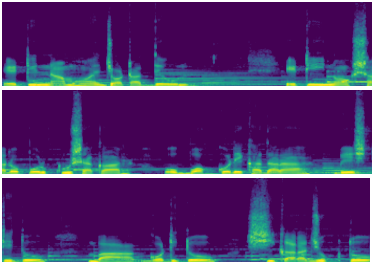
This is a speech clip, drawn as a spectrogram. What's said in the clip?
এটির নাম হয় জটার দেউল এটি নকশার ওপর ক্রুশাকার ও বক্ররেখা দ্বারা বেষ্টিত বা গঠিত শিকারাযুক্ত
